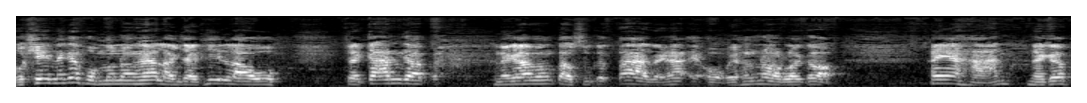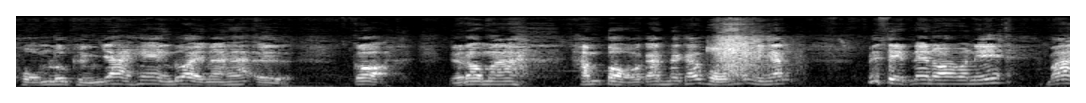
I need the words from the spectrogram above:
โอเคนะครับผมน้องๆฮะหลังจากที่เราจัดการกับนะครับน้องเต่าสุกาต้านะครับออกไปข้างนอกแล้วก็ให้อาหารนะครับผมรวมถึงหญ้าแห้งด้วยนะฮะเออก็เดี๋ยวเรามาทำต่อกันนะครับผมไม่อย่างนั้นไม่เสร็จแน่นอนวันนี้บ้า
